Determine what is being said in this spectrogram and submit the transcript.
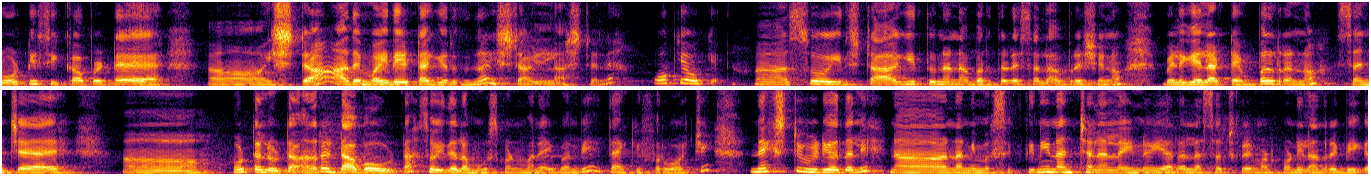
ರೋಟಿ ಸಿಕ್ಕಾಪಟ್ಟೆ ಇಷ್ಟ. ಅದೇ ಮೈದೆ ಇಟ್ಟಾಗಿರೋದ್ರಿಂದ ಇಷ್ಟ ಆಗಲಿಲ್ಲ ಅಷ್ಟೇ ಓಕೆ ಓಕೆ ಸೊ ಇದಿಷ್ಟ ಆಗಿತ್ತು ನನ್ನ ಬರ್ತ್ಡೇ ಸೆಲೆಬ್ರೇಷನು ಬೆಳಿಗ್ಗೆ ಎಲ್ಲ ಟೆಂಪಲ್ ರನ್ನು ಸಂಜೆ ಹೋಟೆಲ್ ಊಟ, ಅಂದರೆ ಡಾಬಾ ಊಟ. ಸೊ ಇದೆಲ್ಲ ಮುಗಿಸ್ಕೊಂಡು ಮನೆಗೆ ಬಂದ್ವಿ. Thank you for watching next ವಿಡಿಯೋದಲ್ಲಿ ನಾನು ನಿಮಗೆ ಸಿಗ್ತೀನಿ. ನನ್ನ ಚಾನಲ್ನ ಇನ್ನೂ ಯಾರೆಲ್ಲ ಸಬ್ಸ್ಕ್ರೈಬ್ ಮಾಡ್ಕೊಂಡಿಲ್ಲ ಅಂದರೆ ಬೇಗ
